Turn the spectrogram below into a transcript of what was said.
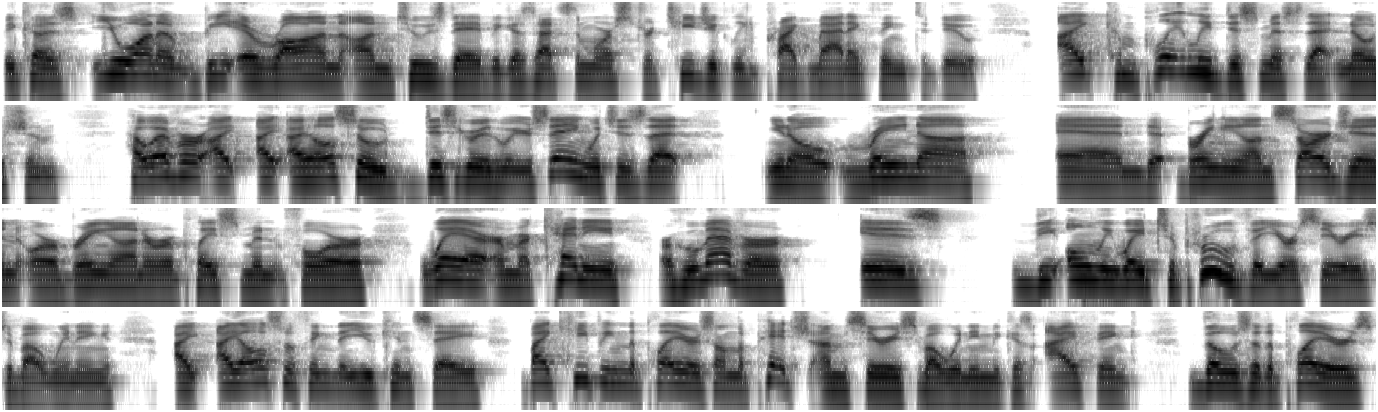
because you want to beat Iran on Tuesday because that's the more strategically pragmatic thing to do. I completely dismiss that notion. However, I, I, also disagree with what you're saying, which is that, you know, Reyna and bringing on Sargent or bringing on a replacement for Weah or McKennie or whomever is the only way to prove that you're serious about winning. I, I also think that you can say by keeping the players on the pitch, I'm serious about winning because I think those are the players.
